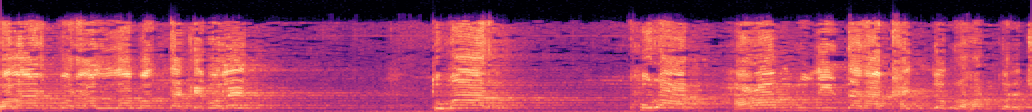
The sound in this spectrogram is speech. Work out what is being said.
বলার পর আল্লাহ বন্দাকে বলেন, তোমার খুরাক হারাম রুজির দ্বারা খাদ্য গ্রহণ করেছ।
